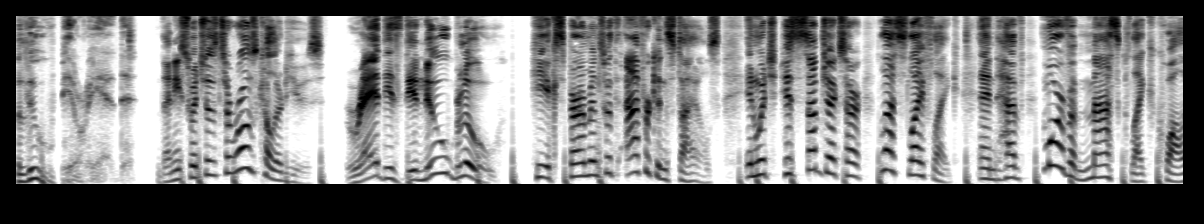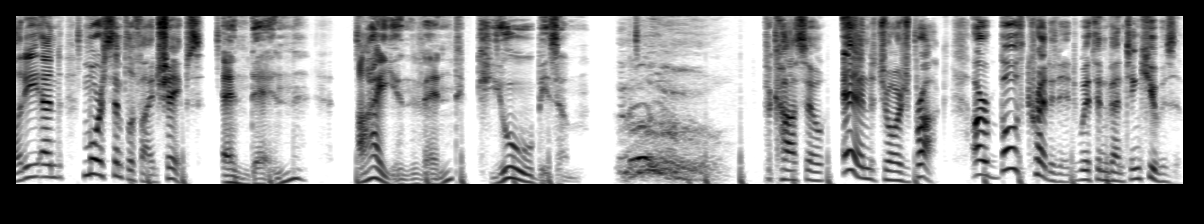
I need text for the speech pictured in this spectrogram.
blue period. Then he switches to rose colored hues. Red is the new blue. He experiments with African styles, in which his subjects are less lifelike and have more of a mask like quality and more simplified shapes. And then I invent cubism. Picasso and George Braque are both credited with inventing Cubism.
